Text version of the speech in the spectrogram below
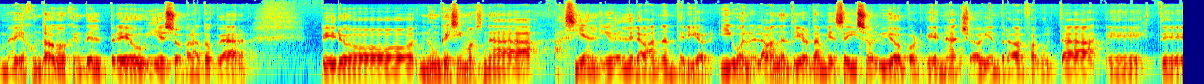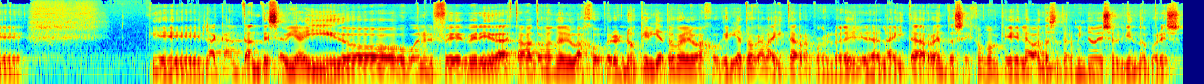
me había juntado con gente del Preu y eso para tocar. Pero nunca hicimos nada así al nivel de la banda anterior. Y bueno, la banda anterior también se disolvió porque Nacho había entrado a facultad. Este, que la cantante se había ido, bueno, el Fede Pereda estaba tocando el bajo, pero no quería tocar el bajo, quería tocar la guitarra, porque lo de él era la guitarra, entonces como que la banda se terminó disolviendo por eso.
